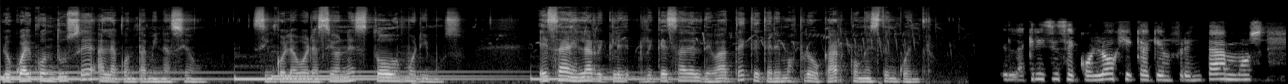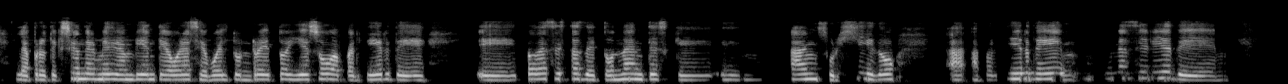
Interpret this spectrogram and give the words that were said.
lo cual conduce a la contaminación. Sin colaboraciones todos morimos. Esa es la riqueza del debate que queremos provocar con este encuentro. La crisis ecológica que enfrentamos, la protección del medio ambiente ahora se ha vuelto un reto y eso a partir de eh, todas estas detonantes que eh, han surgido a, partir de una serie de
